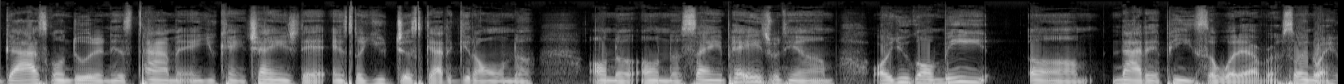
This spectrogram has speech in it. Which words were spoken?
God's gonna do it in His time, and you can't change that. And so you just got to get on the on the on the same page with Him, or you gonna be um not at peace or whatever. So anyway,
